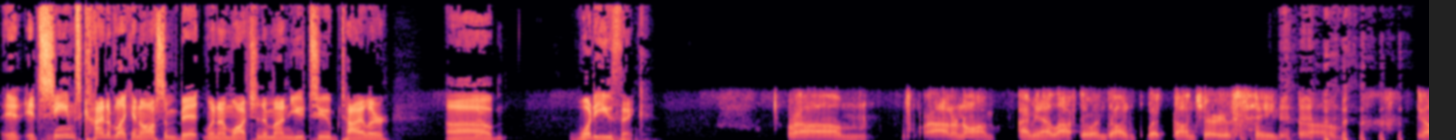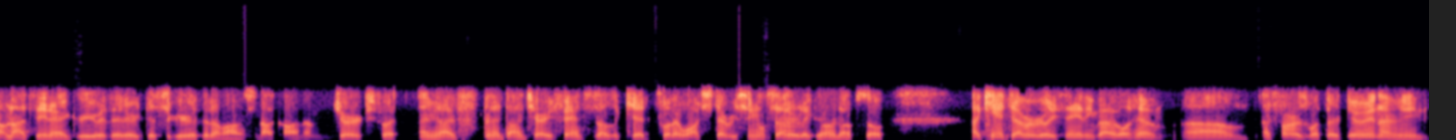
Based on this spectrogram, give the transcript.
It, it seems kind of like an awesome bit when I'm watching them on YouTube, Tyler. Um, What do you think? Um, I don't know. I'm, I mean, I laughed at when Don, what Don Cherry was saying. Um, you know, I'm not saying I agree with it or disagree with it. I'm obviously not calling them jerks, but I mean, I've been a Don Cherry fan since I was a kid. It's what I watched every single Saturday growing up. So, I can't ever really say anything bad about him. Um, as far as what they're doing, I mean,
